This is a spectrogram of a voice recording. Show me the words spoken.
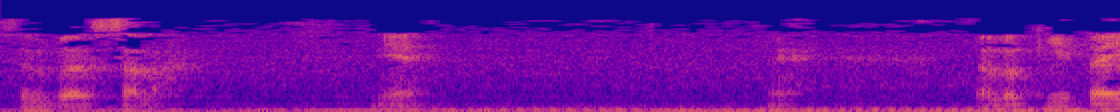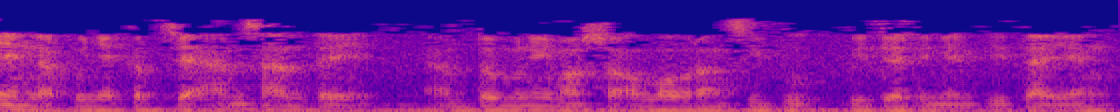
Serba salah ya. Kalau kita yang nggak punya kerjaan santai, antum ini masya Allah orang sibuk, beda dengan kita yang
